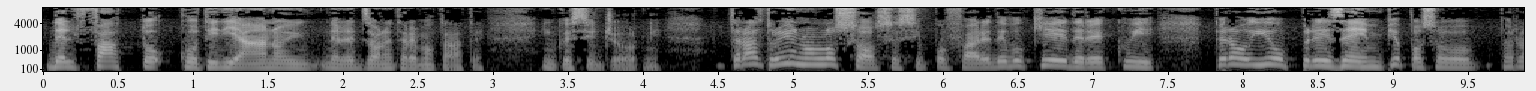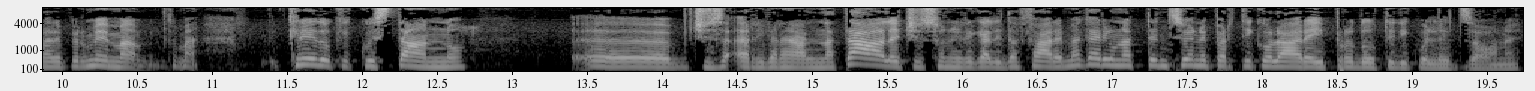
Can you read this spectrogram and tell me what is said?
del fatto quotidiano in, nelle zone terremotate in questi giorni. Tra l'altro, io non lo so se si può fare, devo chiedere qui, però io, per esempio, posso parlare per me, ma, ma credo che quest'anno eh, ci arriverà il Natale, ci sono i regali da fare, magari un'attenzione particolare ai prodotti di quelle zone.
